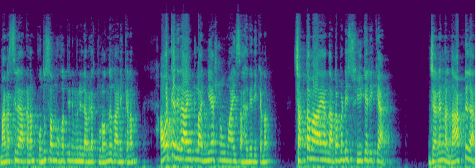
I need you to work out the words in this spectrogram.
മനസ്സിലാക്കണം. പൊതുസമൂഹത്തിന് മുന്നിൽ അവരെ തുറന്നു കാണിക്കണം. അവർക്കെതിരായിട്ടുള്ള അന്വേഷണവുമായി സഹകരിക്കണം. ശക്തമായ നടപടി സ്വീകരിക്കാൻ ജനങ്ങൾ നാട്ടുകാർ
